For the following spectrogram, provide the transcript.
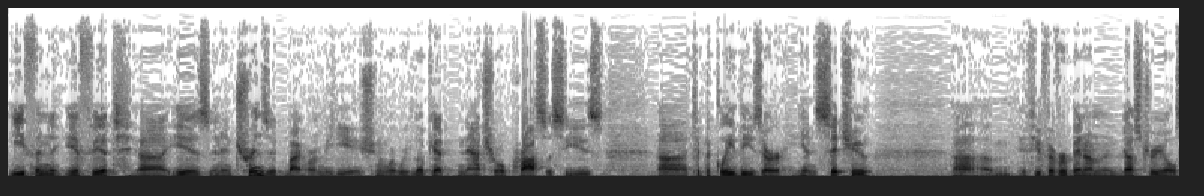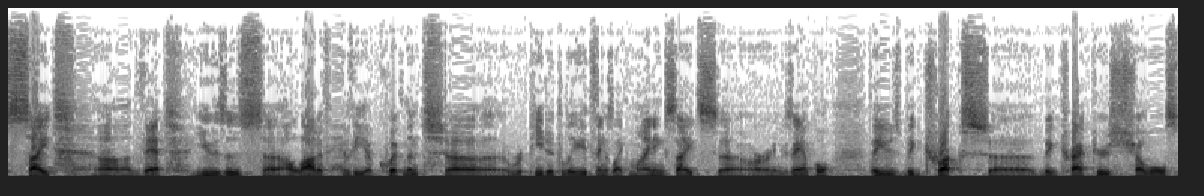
even if it uh, is an intrinsic bioremediation where we look at natural processes. typically these are in situ. Um, if you've ever been on an industrial site uh, that uses uh, a lot of heavy equipment uh, repeatedly, things like mining sites uh, are an example. They use big trucks, uh, big tractors, shovels.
